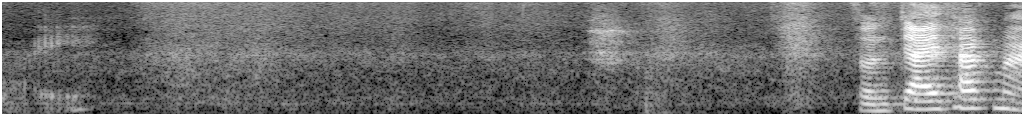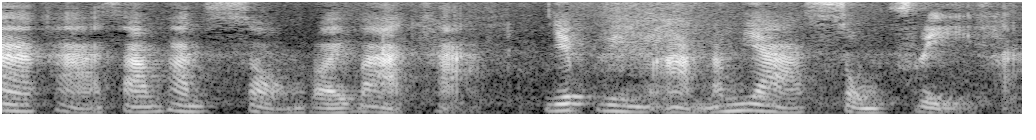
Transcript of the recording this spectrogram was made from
วย สนใจทักมาค่ะ 3,200 บาทค่ะ เย็บริมอาบน้ำยาส่งฟรีค่ะ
